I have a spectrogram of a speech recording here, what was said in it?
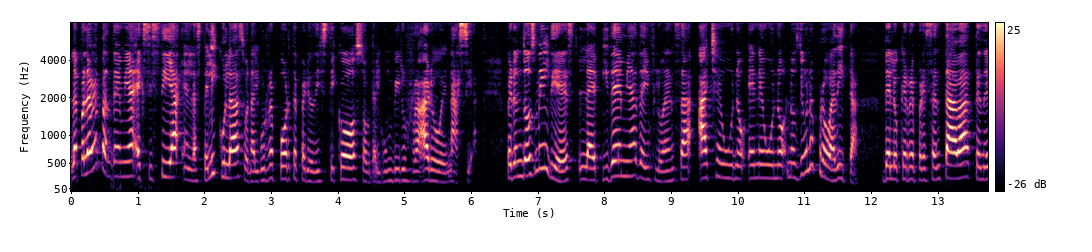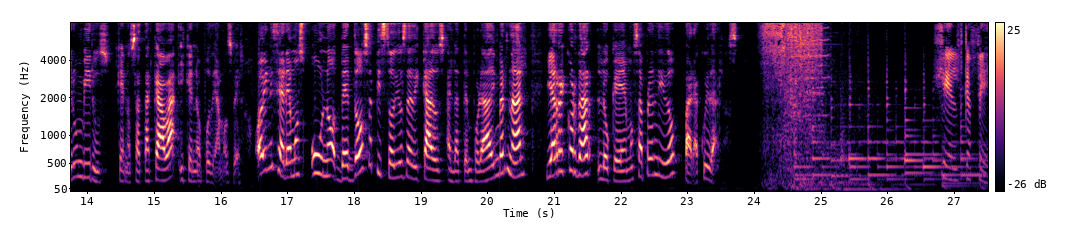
La palabra pandemia existía en las películas o en algún reporte periodístico sobre algún virus raro en Asia. Pero en 2010, la epidemia de influenza H1N1 nos dio una probadita de lo que representaba tener un virus que nos atacaba y que no podíamos ver. Hoy iniciaremos uno de dos episodios dedicados a la temporada invernal y a recordar lo que hemos aprendido para cuidarnos. Health Café,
